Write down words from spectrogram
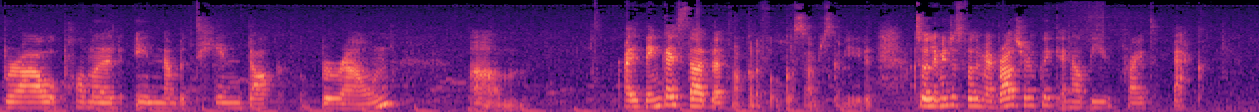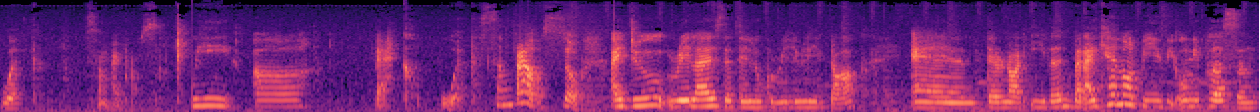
brow pomade in number 10 dark brown. Um, I think I start that's not gonna focus so I'm just gonna leave it. So let me just fill in my brows real quick and I'll be right back with some eyebrows. We are back with some brows. So I do realize that they look really really dark and they're not even but I cannot be the only person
